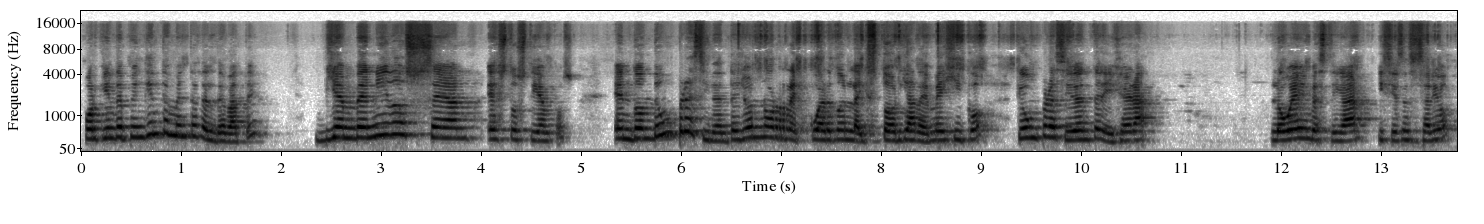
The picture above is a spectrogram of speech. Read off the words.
Porque independientemente del debate, bienvenidos sean estos tiempos en donde un presidente, yo no recuerdo en la historia de México que un presidente dijera, lo voy a investigar y si es necesario,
